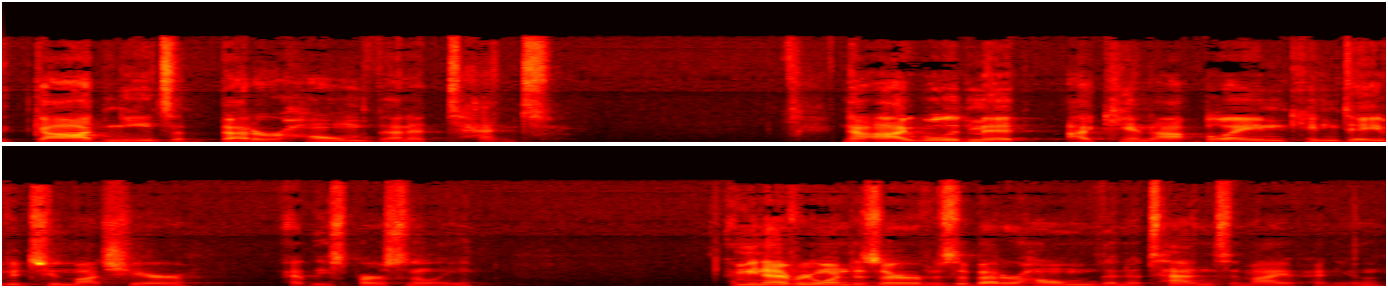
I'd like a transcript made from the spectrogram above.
that God needs a better home than a tent. Now, I will admit, I cannot blame King David too much here, at least personally. I mean, everyone deserves a better home than a tent, in my opinion.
